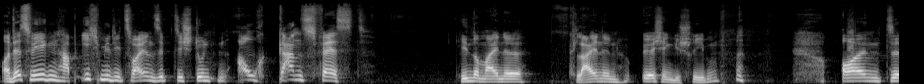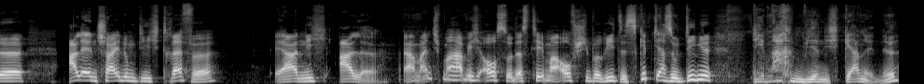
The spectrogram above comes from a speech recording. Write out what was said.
Und deswegen habe ich mir die 72 Stunden auch ganz fest hinter meine kleinen Öhrchen geschrieben. Und äh, alle Entscheidungen, die ich treffe, ja, nicht alle. Ja, manchmal habe ich auch so das Thema Aufschieberitis. Es gibt ja so Dinge, die machen wir nicht gerne, ne?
